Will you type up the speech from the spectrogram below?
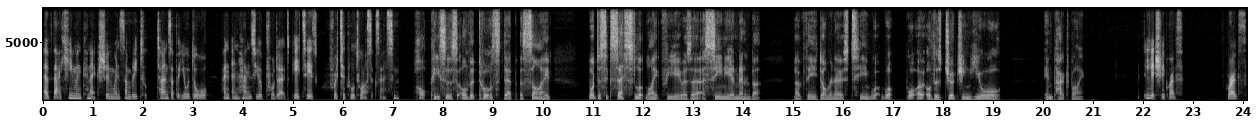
of that human connection when somebody t- turns up at your door and, and hands you a product. It is critical to our success. Mm. Hot pieces on the doorstep aside, what does success look like for you as a, a senior member of the Domino's team? What what what are others judging your impact by? Literally growth. Growth.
